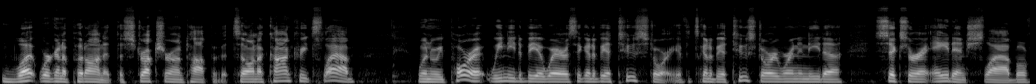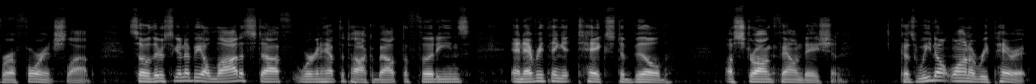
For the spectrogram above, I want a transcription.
what we're going to put on it, the structure on top of it. So on a concrete slab, when we pour it, we need to be aware is it going to be a two story? If it's going to be a two story, we're going to need a six or an eight inch slab over a four inch slab. So there's going to be a lot of stuff we're going to have to talk about the footings and everything it takes to build a strong foundation because we don't want to repair it.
